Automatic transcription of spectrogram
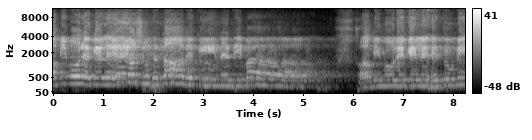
আমি মরে গেলে ওষুধ কার কিনে দিবা? আমি মরে গেলে তুমি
